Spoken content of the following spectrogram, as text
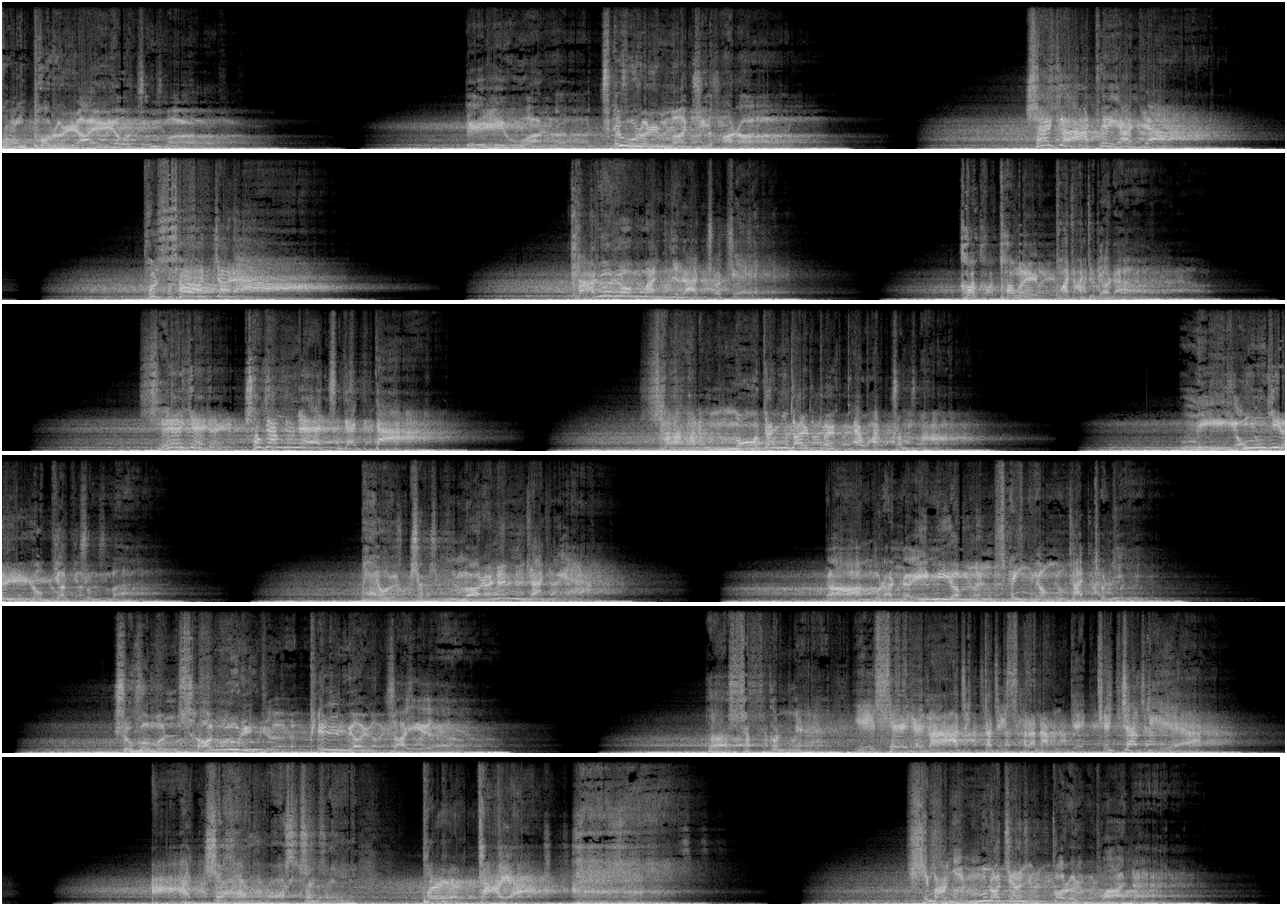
공포를 알려주마. 이리 와라, 최후를 맞이하라. 제가 되었냐? 부서져라! 가루로 만들어 주지! 고통을 받아들여라! 세계를 조각내주겠다! 사랑하는 모든 걸 불태워주마! 네 용기를 녹여주마! 생명 같으니 죽음은 선물이다 필멸자여 어섭군요 이 세계가 아직까지 살아남은 게 기적이야 아차 모습 희망이 무너지는 꼴을 보아라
